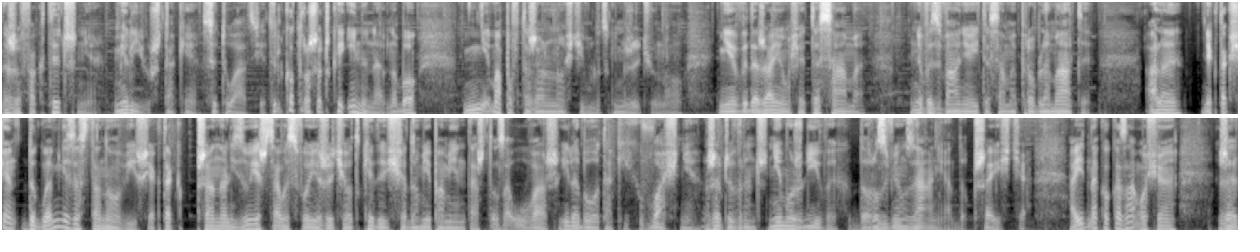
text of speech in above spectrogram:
że faktycznie mieli już takie sytuacje, tylko troszeczkę inne, no bo nie ma powtarzalności w ludzkim życiu. No. Nie wydarzają się te same wyzwania i te same problematy. Ale jak tak się dogłębnie zastanowisz, jak tak przeanalizujesz całe swoje życie, od kiedy świadomie pamiętasz, to zauważ, ile było takich właśnie rzeczy wręcz niemożliwych do rozwiązania, do przejścia. A jednak okazało się, że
